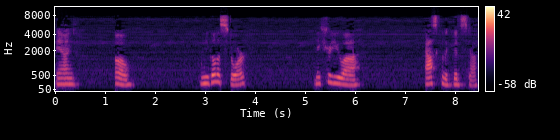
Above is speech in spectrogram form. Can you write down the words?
And, oh, when you go to the store, make sure you uh, ask for the good stuff.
